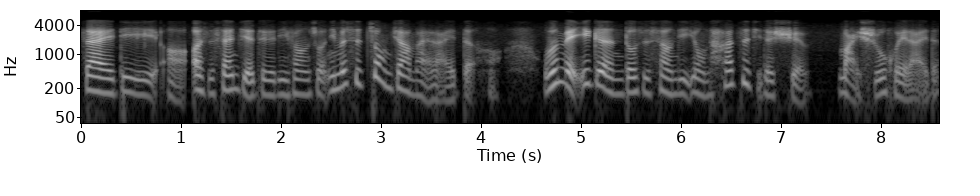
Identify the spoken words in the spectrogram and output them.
在第啊二十三节这个地方说，你们是重价买来的哈。我们每一个人都是上帝用他自己的血。买赎回来的，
